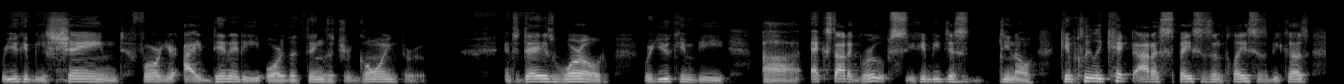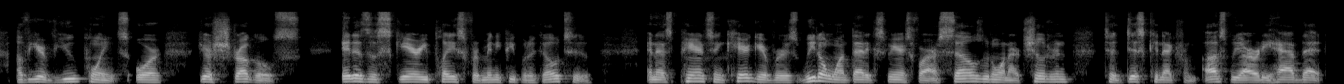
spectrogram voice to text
where you can be shamed for your identity or the things that you're going through. In today's world, where you can be uh xed out of groups, you can be just, you know, completely kicked out of spaces and places because of your viewpoints or your struggles. It is a scary place for many people to go to. And as parents and caregivers, we don't want that experience for ourselves. We don't want our children to disconnect from us. We already have that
